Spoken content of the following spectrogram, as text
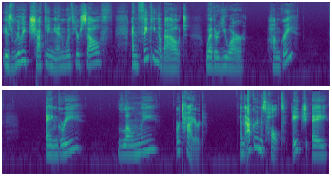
is really checking in with yourself and thinking about whether you are hungry, angry, lonely, or tired. And the acronym is HALT, H A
